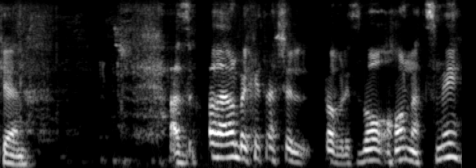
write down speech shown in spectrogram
כן. אז כל הרעיון בקטע של, טוב, לסבור הון עצמי,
